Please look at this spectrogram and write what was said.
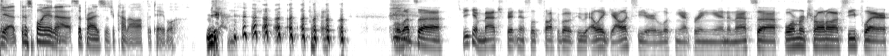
Yeah, at this point, uh, surprises are kind of off the table. Yeah. well, let's uh speaking of match fitness, let's talk about who LA Galaxy are looking at bringing in, and that's uh former Toronto FC player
